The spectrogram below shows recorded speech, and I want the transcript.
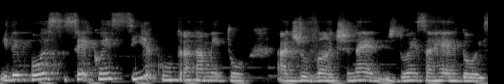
e depois sequencia com o tratamento adjuvante, né, de doença HER2.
